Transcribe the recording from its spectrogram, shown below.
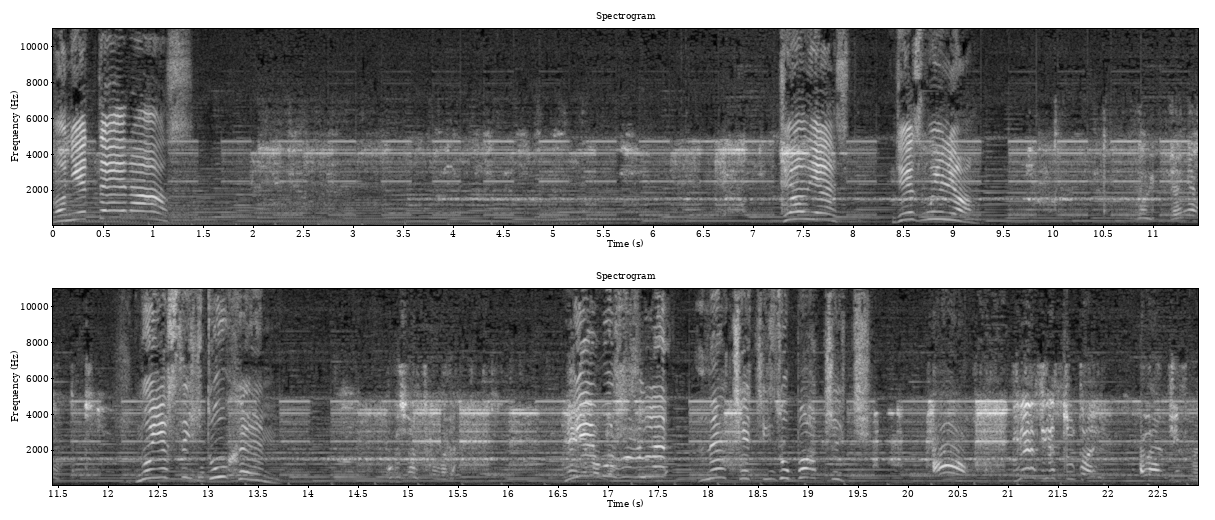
No nie teraz! Gdzie on jest? Gdzie jest William? No ja nie wiem. No jesteś duchem! Mogę zobaczyć kamerę? Nie mogę. możesz le lecieć i zobaczyć! A, jest, jest tutaj. Ale on dziwny.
